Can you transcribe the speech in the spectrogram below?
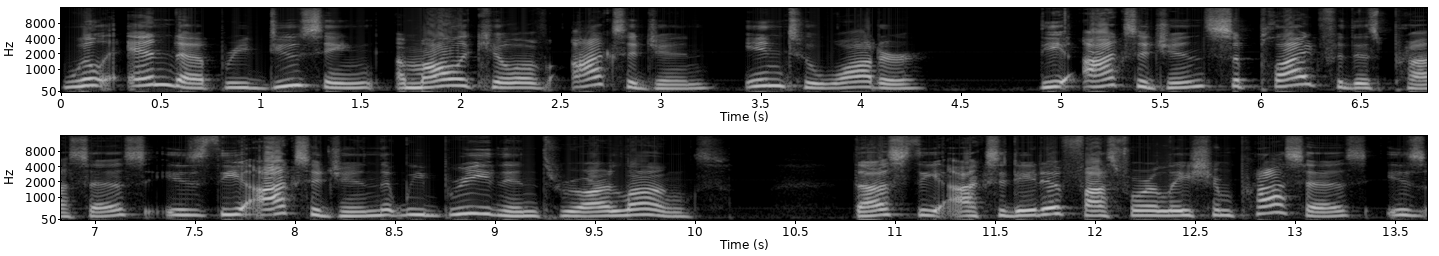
will end up reducing a molecule of oxygen into water. The oxygen supplied for this process is the oxygen that we breathe in through our lungs. Thus, the oxidative phosphorylation process is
